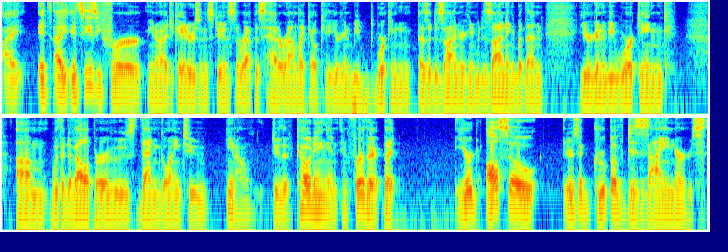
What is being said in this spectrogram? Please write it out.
I it's I, it's easy for you know educators and students to wrap his head around like okay you're going to be working as a designer you're going to be designing but then you're going to be working um, with a developer who's then going to you know do the coding and, and further it but you're also there's a group of designers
